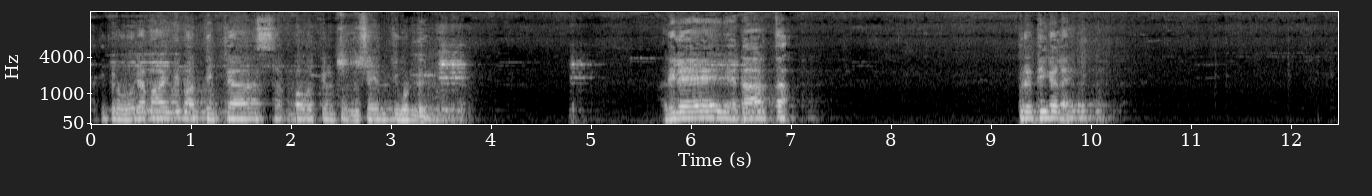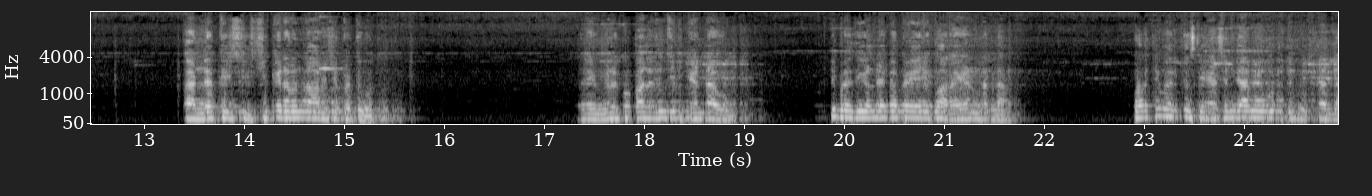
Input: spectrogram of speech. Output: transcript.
അതിക്രൂരമായി മർദ്ദിച്ച സംഭവത്തിൽ പ്രതിഷേധിച്ചുകൊണ്ട് അതിലെ യഥാർത്ഥ പ്രതികളെ കണ്ടെത്തി ശിക്ഷിക്കണമെന്ന് ആവശ്യപ്പെട്ടുകൊണ്ട് നിങ്ങളിപ്പോ പലരും ചിരിക്കേണ്ടാവും. ഈ പ്രതികളുടെയൊക്കെ പേര് പറയണ്ടല്ല. കുറച്ചു പേർക്ക് സ്റ്റേഷൻ ജാമ്യം കൊടുത്ത് വിട്ടല്ല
